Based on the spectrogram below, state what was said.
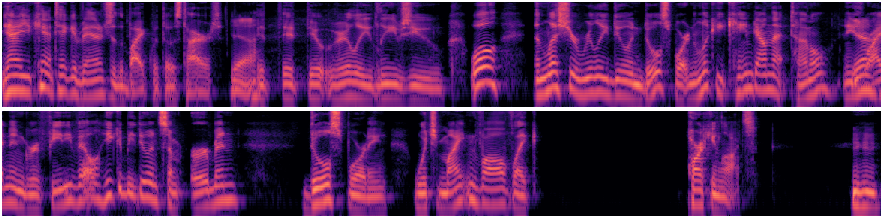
Yeah, you can't take advantage of the bike with those tires. yeah, It it it really leaves you well, unless you're really doing dual sport. And look, he came down that tunnel and he's Yeah. riding in Graffitiville. He could be doing some urban dual sporting, which might involve like parking lots. Mhm.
